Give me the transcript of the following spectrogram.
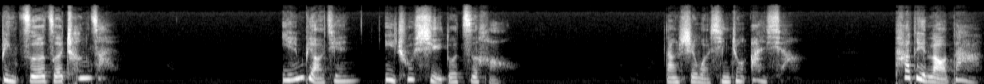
并啧啧称赞，言表间溢出许多自豪。当时我心中暗想，他对老大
